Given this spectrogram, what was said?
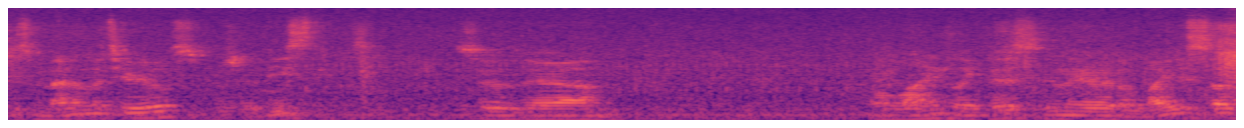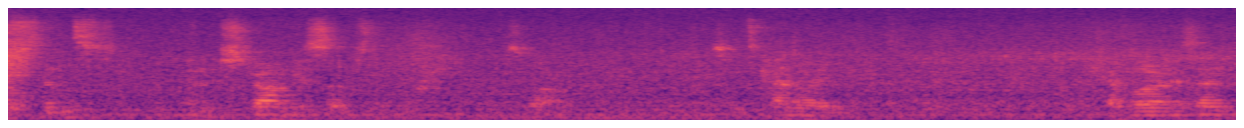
is metamaterials, which are these things. So they're um, aligned like this, and they're the lightest substance and the strongest substance as well. So it's kind of like Kevlar in a sense.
